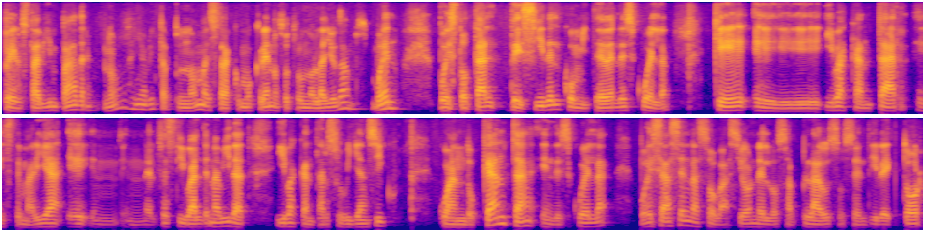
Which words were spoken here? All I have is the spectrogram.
pero está bien padre. No, señorita, pues no, maestra, ¿cómo cree? Nosotros no la ayudamos. Bueno, pues total, decide el comité de la escuela que eh, iba a cantar, este, María, eh, en, el festival de Navidad, iba a cantar su villancico. Cuando canta en la escuela, pues se hacen las ovaciones, los aplausos, el director,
